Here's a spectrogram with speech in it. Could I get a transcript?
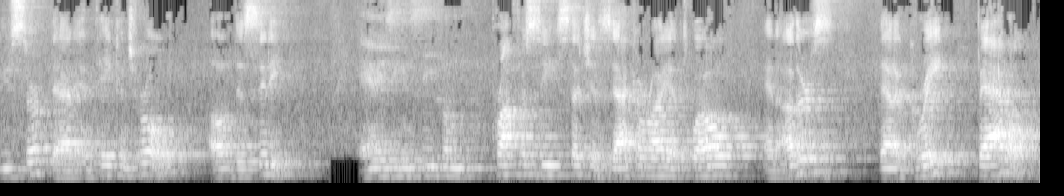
usurp that and take control of the city. And as you can see from prophecies such as Zechariah 12 and others, that a great battle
